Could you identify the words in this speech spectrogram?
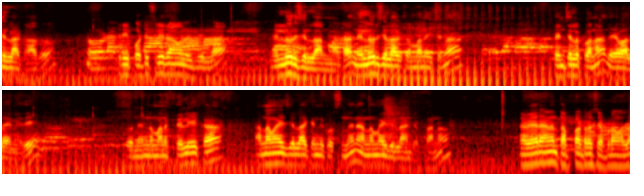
జిల్లా కాదు. శ్రీ పొట్టి శ్రీరాములు జిల్లా నెల్లూరు జిల్లా అన్నమాట. నెల్లూరు జిల్లాకు సంబంధించిన పెంచలకోన దేవాలయం ఇది. సో నిన్న మనకు తెలియక అన్నమయ్య జిల్లా కిందకి వస్తుందని అన్నమయ్య జిల్లా అని చెప్పాను. వేరే ఆయన తప్పు అడ్రస్ చెప్పడం వల్ల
